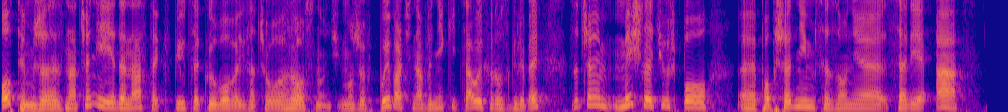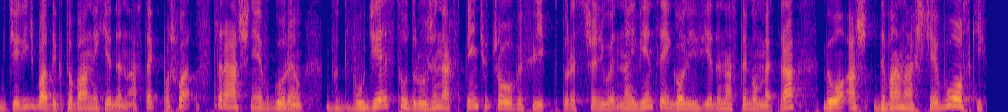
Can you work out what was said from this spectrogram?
O tym, że znaczenie jedenastek w piłce klubowej zaczęło rosnąć i może wpływać na wyniki całych rozgrywek, zacząłem myśleć już po e, poprzednim sezonie Serie A, gdzie liczba dyktowanych jedenastek poszła strasznie w górę. W 20 drużynach z pięciu czołowych lig, które strzeliły najwięcej goli z 11 metra, było aż 12 włoskich.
